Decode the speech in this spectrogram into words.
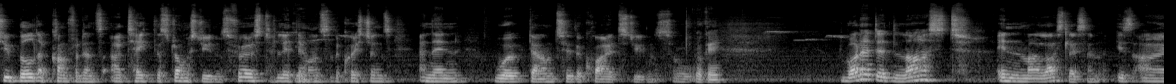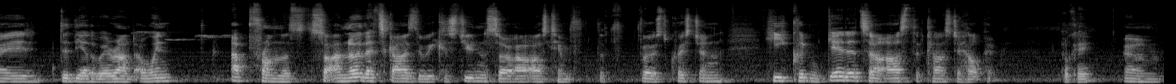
to build up confidence. I take the strong students first, let them Yeah. answer the questions, and then work down to the quiet students. So Okay, what I did last in my last lesson is I did the other way around. I went up from this. So I know that Sky's the weakest student, so I asked him the first question. He couldn't get it, so I asked the class to help him. okay, Um,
